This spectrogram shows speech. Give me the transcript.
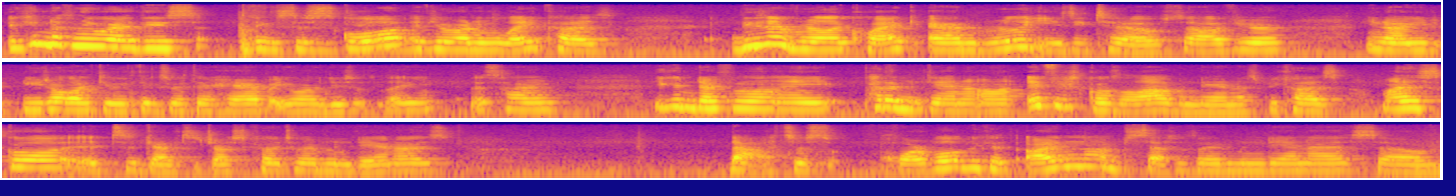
you can definitely wear these things to school if you're running late because these are really quick and really easy too. So if you're, you know, you, you don't like doing things with your hair but you want to do something this time, you can definitely put a bandana on if your school's allow bandanas because my school, it's against the dress code to wear bandanas. That's just horrible because I'm not obsessed with wearing bandanas, so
